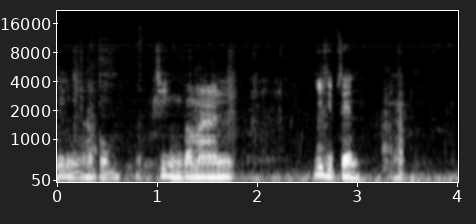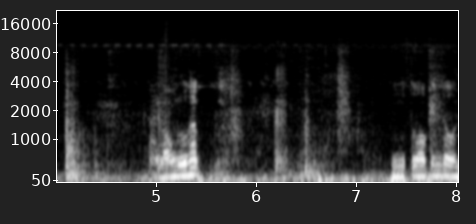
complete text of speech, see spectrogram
วิ่งนะครับผมชิ่งประมาณ 20 เซนนะครับอะลองดูครับ มีตัวเป็นโดน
